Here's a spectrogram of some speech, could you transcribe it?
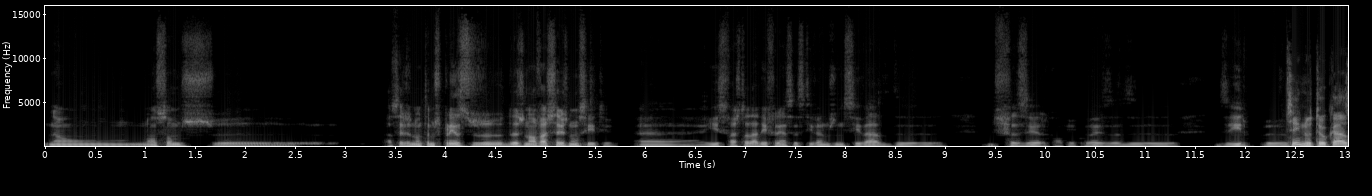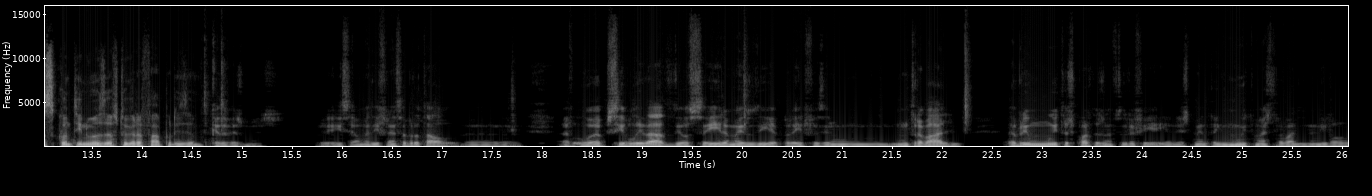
não, não somos. Uh, ou seja, não estamos presos das 9 às 6 num sítio. Uh, e isso faz toda a diferença. Se tivermos necessidade de, de fazer qualquer coisa, de, de ir. Uh, Sim, no teu caso, continuas a fotografar, por exemplo? Cada vez mais. Isso é uma diferença brutal. A, a, possibilidade de eu sair a meio do dia para ir fazer um, um trabalho abriu-me muitas portas na fotografia. Eu neste momento tenho muito mais trabalho a nível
